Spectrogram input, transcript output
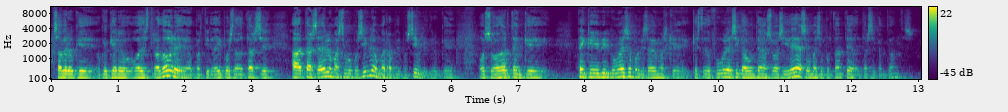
saber o que, o que quere o adestrador e eh, a partir de aí, pois, adaptarse, adaptarse a él o máximo posible o máis rápido posible. Creo que o xogador ten que, ten que vivir con eso porque sabemos que, que este do fútbol así cada un ten as súas ideas e o máis importante é adaptarse canto antes.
